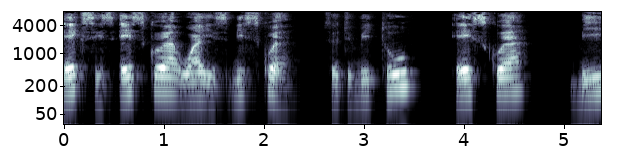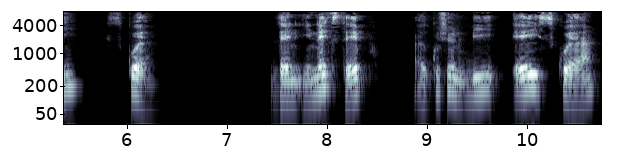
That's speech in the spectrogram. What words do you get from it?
x is a square, y is b square. So it will be 2a square b square. Then in next step, equation will be a square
